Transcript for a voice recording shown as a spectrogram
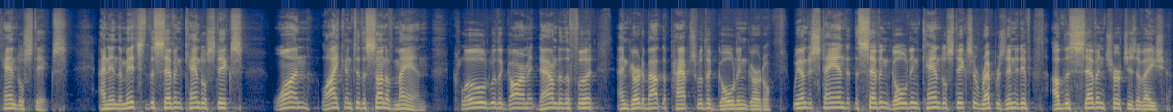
candlesticks. And in the midst of the seven candlesticks, one like unto the Son of Man, clothed with a garment down to the foot, and girt about the paps with a golden girdle. We understand that the seven golden candlesticks are representative of the seven churches of Asia.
